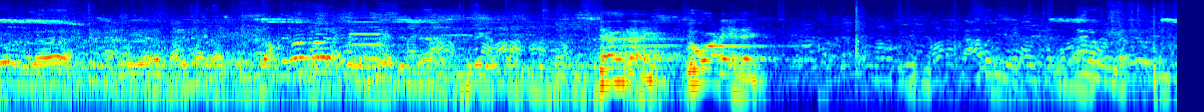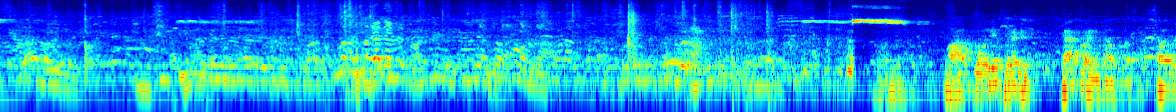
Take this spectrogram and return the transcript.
ரோடு மேல டுவாடை ரைட் பார்த்தோன்னே பின்னாடி பேக் வாங்கிட்டாங்க சார்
